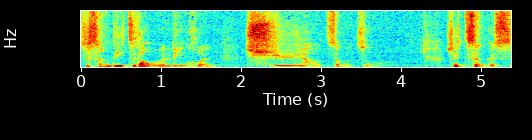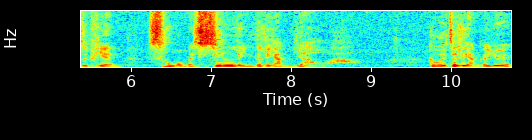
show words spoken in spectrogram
是上帝知道我们灵魂需要这么做，所以整个诗篇是我们心灵的良药啊。各位，这两个月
